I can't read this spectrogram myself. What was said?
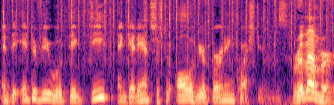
and the interview will dig deep and get answers to all of your burning questions. Remember,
